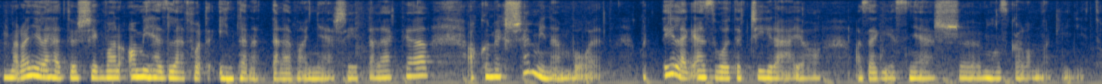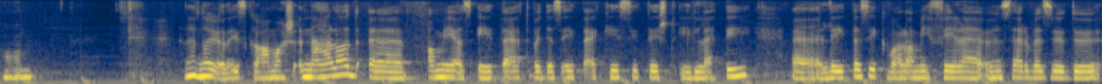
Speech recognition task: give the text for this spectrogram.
most már annyi lehetőség van, amihez lehet, hogy internet tele van nyers ételekkel, akkor még semmi nem volt. Akkor tényleg ez volt a csírája az egész nyers mozgalomnak így itthon. Hát nagyon izgalmas. Nálad, ami az ételt vagy az ételkészítést illeti, létezik valamiféle önszerveződő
